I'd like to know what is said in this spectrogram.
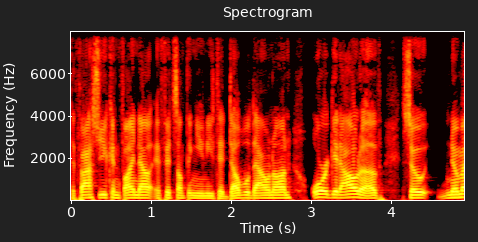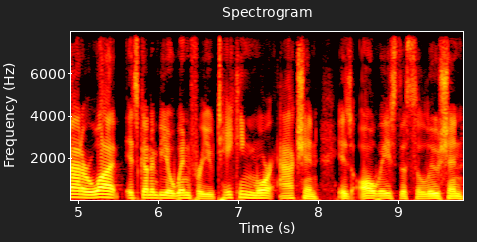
the faster you can find out if it's something you need to double down on or get out of. So no matter what, it's going to be a win for you. Taking more action is always the solution.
